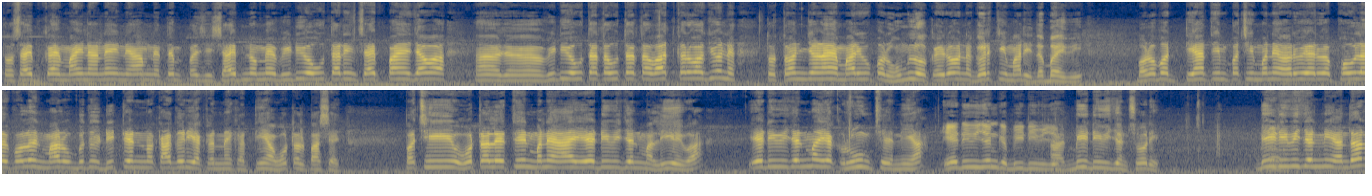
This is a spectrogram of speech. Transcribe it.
તો સાહેબ કાંઈ માયના નહીં ને આમ ને તેમ પછી સાહેબનો મેં વીડિયો ઉતારીને સાહેબ પાસે જવા વીડિયો ઉતારતા ઉતારતા વાત કરવા ગયો ને તો ત્રણ જણાએ મારી ઉપર હુમલો કર્યો અને ગરચી મારી દબાવી. બરોબર? ત્યાંથી પછી મને હરવે હરવે ફોલાવી ફોલાવીને મારું બધું ડિટેનનો કાગળિયા કરી નાખ્યા ત્યાં હોટલ પાસે જ. પછી હોટલેથી મને આ એ ડિવિઝનમાં લઈ આવ્યા. એ ડિવિઝનમાં એક રૂમ છે નિયા. એ ડિવિઝન કે B division B division sorry B ડિવિઝનની અંદર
